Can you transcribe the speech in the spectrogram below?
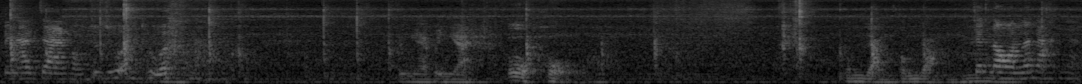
เป็นอาจารย์ของจุ๊จุ๊อันทัวร์ำเป็นไงเป็นไงโอ้โหต้มยำต้มยำจะนอนแล้วนะเนี่ย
